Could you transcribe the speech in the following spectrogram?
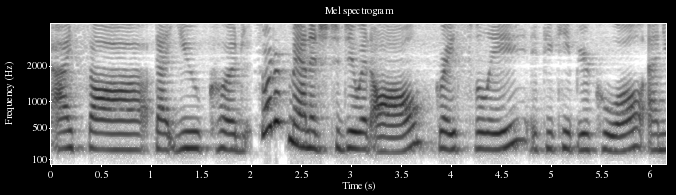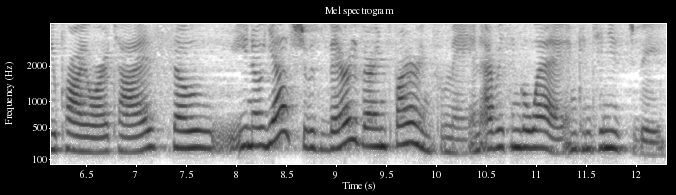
I saw that you could sort of manage to do it all gracefully if you keep your cool and you prioritize. So, you know, yes, she was very, very inspiring for me in every single way and continues to be.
